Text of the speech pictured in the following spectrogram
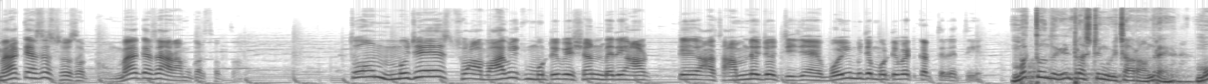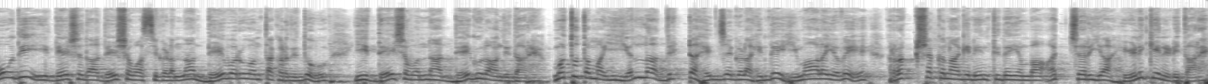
मैं कैसे सो सकता हूँ मैं कैसे आराम कर सकता हूँ तो मुझे स्वाभाविक मोटिवेशन मेरी आंख के सामने जो चीजें हैं वही मुझे मोटिवेट करती रहती है ಮತ್ತೊಂದು ಇಂಟ್ರೆಸ್ಟಿಂಗ್ ವಿಚಾರ ಅಂದ್ರೆ ಮೋದಿ ಈ ದೇಶದ ದೇಶವಾಸಿಗಳನ್ನ ದೇವರು ಅಂತ ಕರೆದಿದ್ದು ಈ ದೇಶವನ್ನ ದೇಗುಲ ಅಂದಿದ್ದಾರೆ ಮತ್ತು ತಮ್ಮ ಈ ಎಲ್ಲ ದಿಟ್ಟ ಹೆಜ್ಜೆಗಳ ಹಿಂದೆ ಹಿಮಾಲಯವೇ ರಕ್ಷಕನಾಗಿ ನಿಂತಿದೆ ಎಂಬ ಅಚ್ಚರಿಯ ಹೇಳಿಕೆ ನೀಡಿದ್ದಾರೆ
